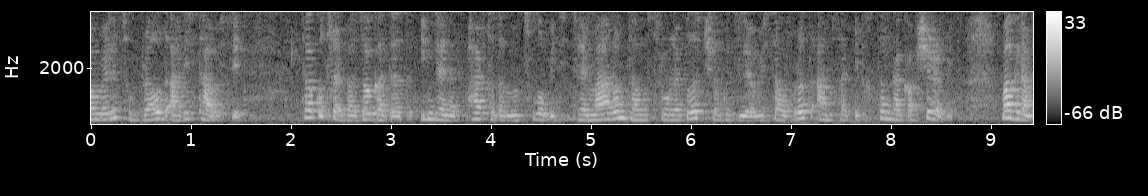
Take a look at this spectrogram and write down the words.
რომელიც უბრალოდ არის თავისი. საკუთრება ზოგადად იმდენად ფართო და მოცულობითი თემაა, რომ დაუსრულებლად შეგვიძლია ვისაუბროთ ამ საკითხთან დაკავშირებით. მაგრამ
